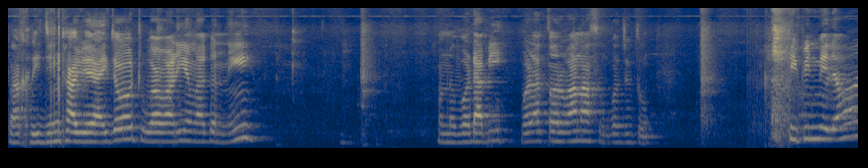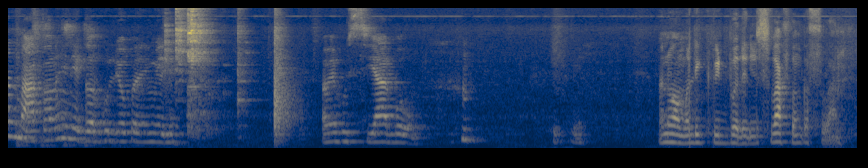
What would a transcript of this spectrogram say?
ભાખરી જીન ખાવી આવી જાઓ, ટુવાવાળી અમારા ઘરની. અને વડા બી, વડા તરવાના છું બધું તું. ટિફિન મેલે મા માતો નહીં ને ગરગુલ્યો કરી મેલે. હવે હોશિયાર બહુ. અને આમાં લિક્વિડ ભરેલું વાસણ કસવાનું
